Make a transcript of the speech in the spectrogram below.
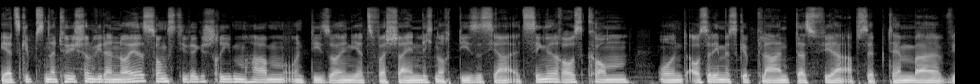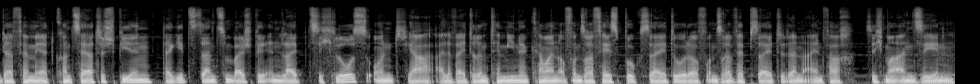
jetzt gibt es natürlich schon wieder neue Songs, die wir geschrieben haben und die sollen jetzt wahrscheinlich noch dieses Jahr als Single rauskommen. Und außerdem ist geplant, dass wir ab September wieder vermehrt Konzerte spielen. Da geht es dann zum Beispiel in Leipzig los und ja, alle weiteren Termine kann man auf unserer Facebook-Seite oder auf unserer Webseite dann einfach sich mal ansehen.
